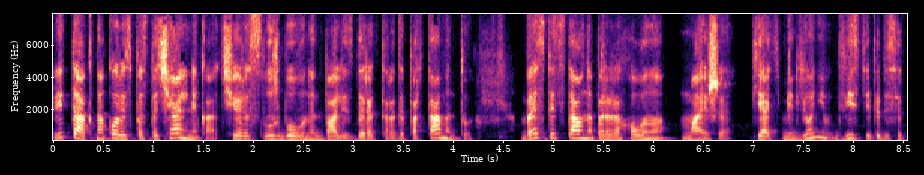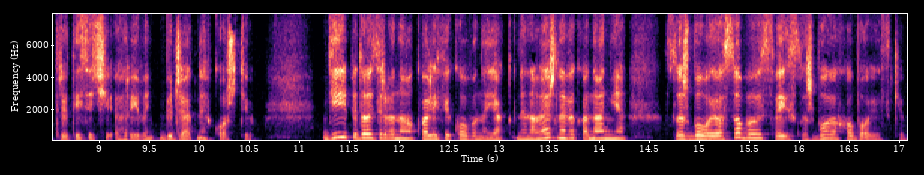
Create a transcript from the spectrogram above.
Відтак, на користь постачальника через службову недбалість директора департаменту безпідставно перераховано майже 5 мільйонів 253 тисячі гривень бюджетних коштів. Дії підозрюваного кваліфіковано як неналежне виконання службовою особою своїх службових обов'язків.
